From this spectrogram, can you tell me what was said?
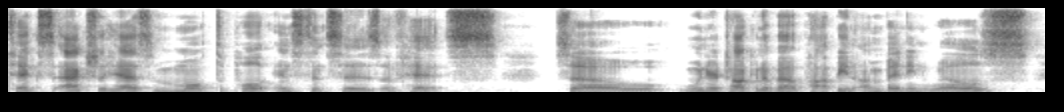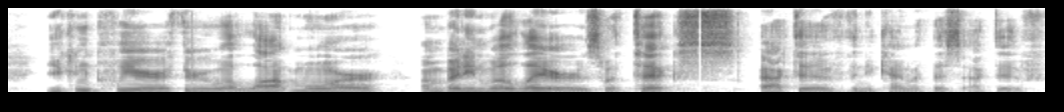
Tix actually has multiple instances of hits. So when you're talking about popping unbending wills, you can clear through a lot more unbending will layers with Tix active than you can with this active.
